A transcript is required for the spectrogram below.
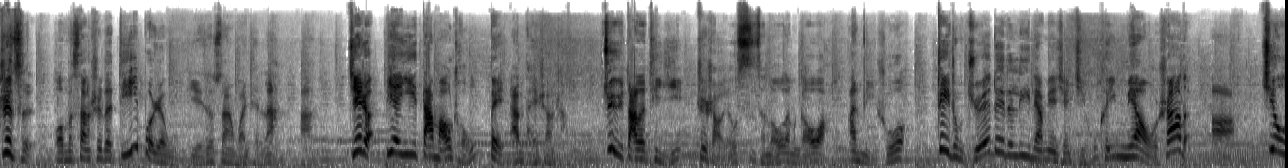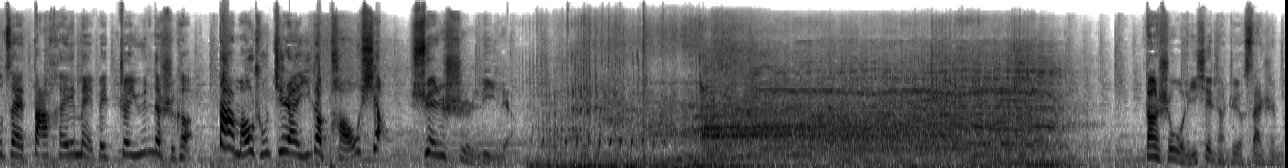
至此，我们丧尸的第一波任务也就算完成了啊！接着，变异大毛虫被安排上场。巨大的体积，至少有四层楼那么高啊！按理说，这种绝对的力量面前，几乎可以秒杀的啊！就在大黑妹被震晕的时刻，大毛虫竟然一个咆哮，宣示力量。当时我离现场只有三十米，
